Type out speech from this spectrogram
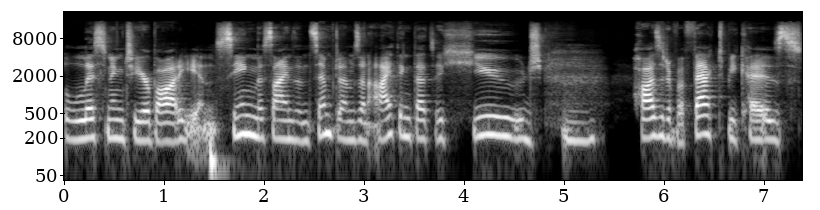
listening to your body and seeing the signs and symptoms. And I think that's a huge mm. positive effect because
